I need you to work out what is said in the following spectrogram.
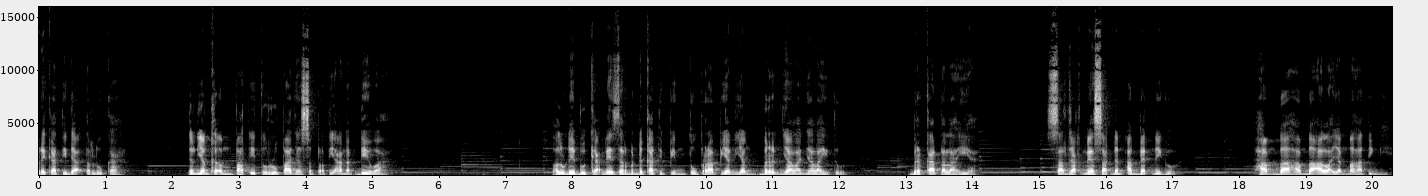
Mereka tidak terluka. Dan yang keempat itu rupanya seperti anak dewa. Lalu Nebukadnezar mendekati pintu perapian yang bernyala-nyala itu Berkatalah ia, Sadrak, Mesak, dan Abednego, hamba-hamba Allah yang maha tinggi,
